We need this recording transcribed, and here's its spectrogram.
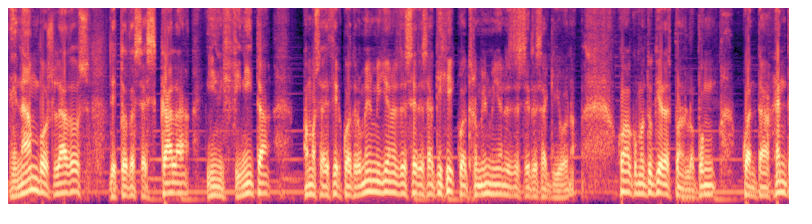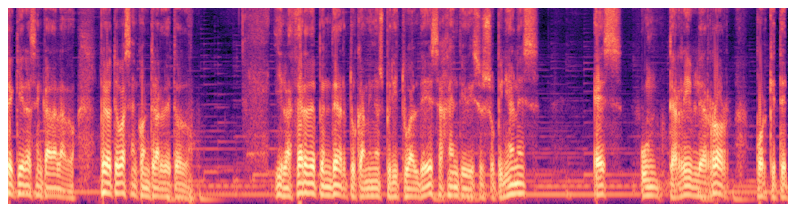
en ambos lados de toda esa escala infinita vamos a decir, 4.000 millones de seres aquí y 4.000 millones de seres aquí, bueno, como, como tú quieras ponerlo, pon cuanta gente quieras en cada lado, pero te vas a encontrar de todo. Y el hacer depender tu camino espiritual de esa gente y de sus opiniones es un terrible error, porque te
